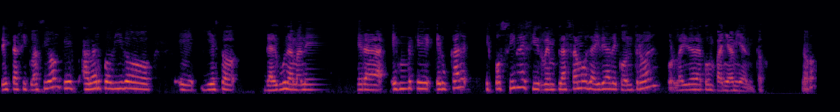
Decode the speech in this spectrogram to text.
de esta situación, que es haber podido, eh, y esto de alguna manera es que educar es posible si reemplazamos la idea de control por la idea de acompañamiento, ¿no?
